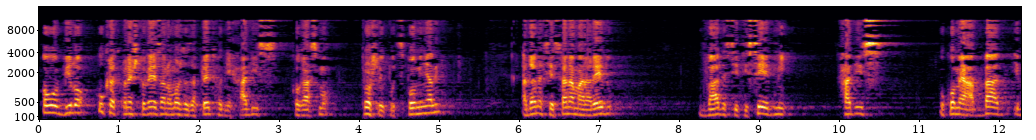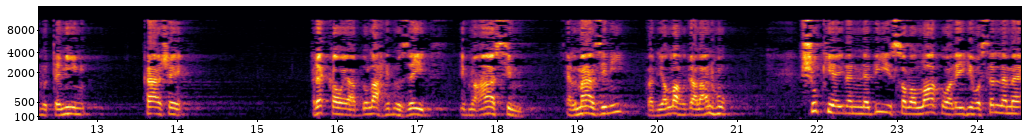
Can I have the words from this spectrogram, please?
Ovo bi bilo ukratko nešto vezano možda za prethodni hadis koga smo prošli put spominjali, a danas je sa nama na redu 27. hadis u kome Abad ibn Temim kaže rekao je Abdullah ibn Zaid ibn Asim el-Mazini radijallahu ta'ala anhu شكي إلى النبي صلى الله عليه وسلم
